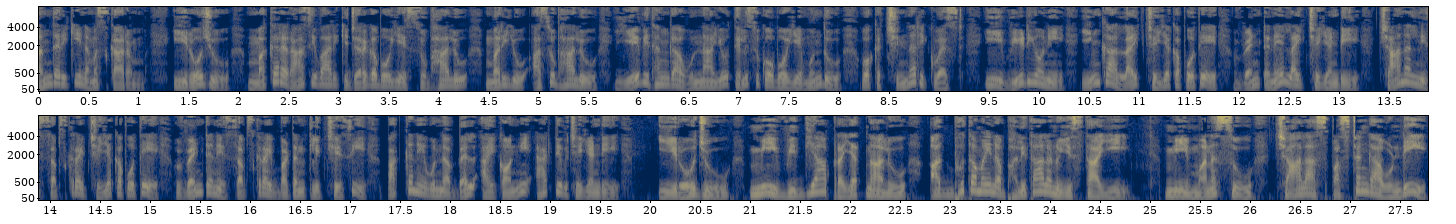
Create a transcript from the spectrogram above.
అందరికీ నమస్కారం. ఈరోజు మకర రాశివారికి జరగబోయే శుభాలు మరియు అశుభాలు ఏ విధంగా ఉన్నాయో తెలుసుకోబోయే ముందు ఒక చిన్న రిక్వెస్ట్. ఈ వీడియోని ఇంకా లైక్ చెయ్యకపోతే వెంటనే లైక్ చెయ్యండి. ఛానల్ని సబ్స్క్రైబ్ చెయ్యకపోతే వెంటనే సబ్స్క్రైబ్ బటన్ క్లిక్ చేసి పక్కనే ఉన్న బెల్ ఐకాన్ని యాక్టివ్ చెయ్యండి. ఈ రోజు మీ విద్యా ప్రయత్నాలు అద్భుతమైన ఫలితాలను ఇస్తాయి. మీ మనస్సు చాలా స్పష్టంగా ఉండి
